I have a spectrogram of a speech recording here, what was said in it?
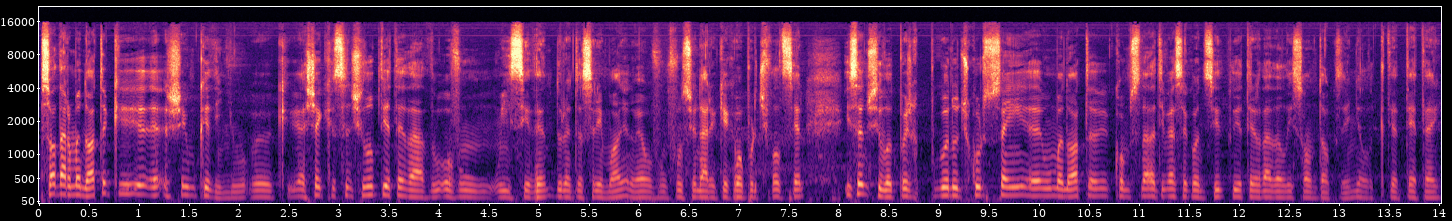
só dar uma nota que eh, achei um bocadinho, eh, que achei que Santos Silva podia ter dado, houve um incidente durante a cerimónia, não é? Houve um funcionário que acabou por desfalecer e Santos Silva depois pegou no discurso sem eh, uma nota, como se nada tivesse acontecido, podia ter dado ali só um toquezinho, ele que até tem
